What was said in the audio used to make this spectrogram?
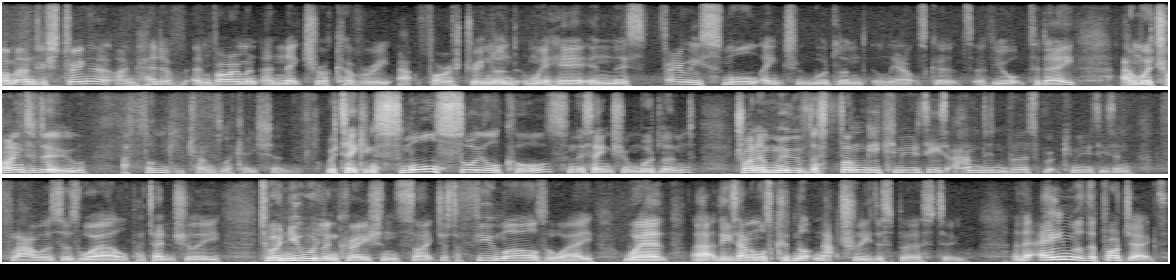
I'm Andrew Stringer, I'm Head of Environment and Nature Recovery at Forestry England and we're here in this very small ancient woodland on the outskirts of York today and we're trying to do a fungi translocation. We're taking small soil cores from this ancient woodland, trying to move the fungi communities and invertebrate communities and flowers as well potentially to a new woodland creation site just a few miles away where uh, these animals could not naturally disperse to. And the aim of the project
